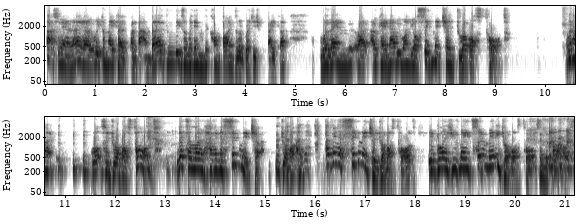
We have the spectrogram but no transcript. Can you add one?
That's you know, you know we can make a, a Battenberg. These are within the confines of a British baker. We're then like, okay, now we want your signature Dobos torte. We're like, what's a Dobos torte? Let alone having a signature Dobos. having a signature Dobos torte implies you've made so many Dobos tortes in the past.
